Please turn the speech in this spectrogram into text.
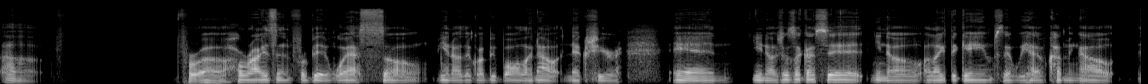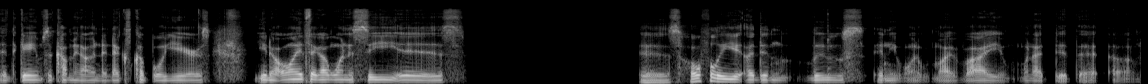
uh, for uh, Horizon Forbidden West. So you know they're going to be balling out next year, and you know just like I said, you know I like the games that we have coming out and the games are coming out in the next couple of years. You know, only thing I want to see is is hopefully I didn't lose anyone with my volume when I did that. Um,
